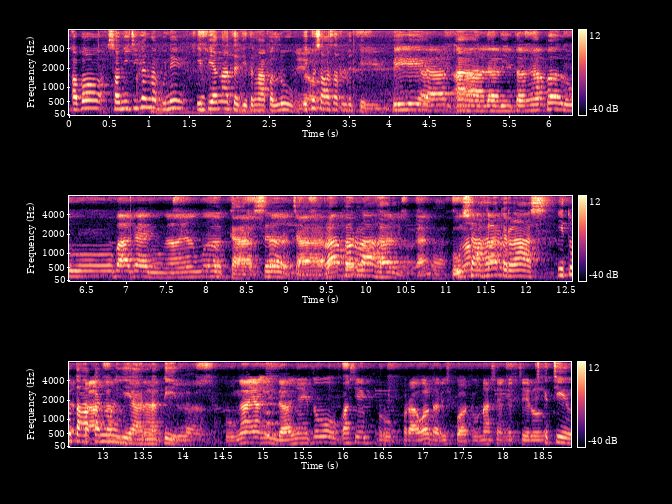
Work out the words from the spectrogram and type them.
Apa Sonichi kan lagunya impian ada di tengah peluh. Iya. Itu salah satu lirik. Impian ada di tengah peluh. Bagai bunga yang mekar secara perlahan kan? Bunga Usaha mekar. keras. Itu tak akan mengkhianati bunga yang indahnya itu pasti ber- berawal dari sebuah tunas yang kecil. Kecil.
